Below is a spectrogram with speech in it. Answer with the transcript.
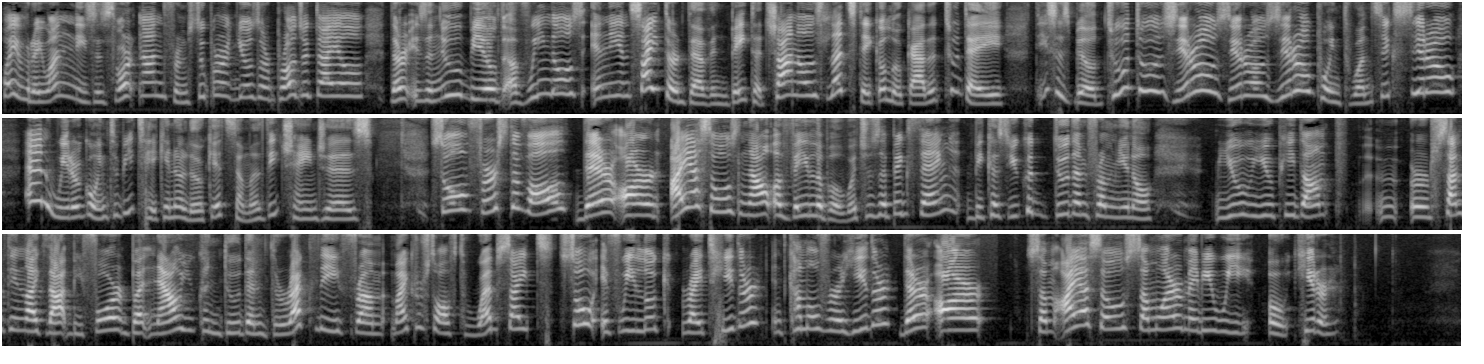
Hi everyone, this is Fortnon from Super User Project Aisle. There is a new build of Windows in the Insider Dev and Beta channels. Let's take a look at it today. This is build 22000.160 and we're going to be taking a look at some of the changes. So first of all, there are ISOs now available, which is a big thing because you could do them from, you know, UUP dump Mm, or something like that before, but now you can do them directly from Microsoft website. So if we look right here and come over here, there are some ISOs somewhere. Maybe we, oh, here.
